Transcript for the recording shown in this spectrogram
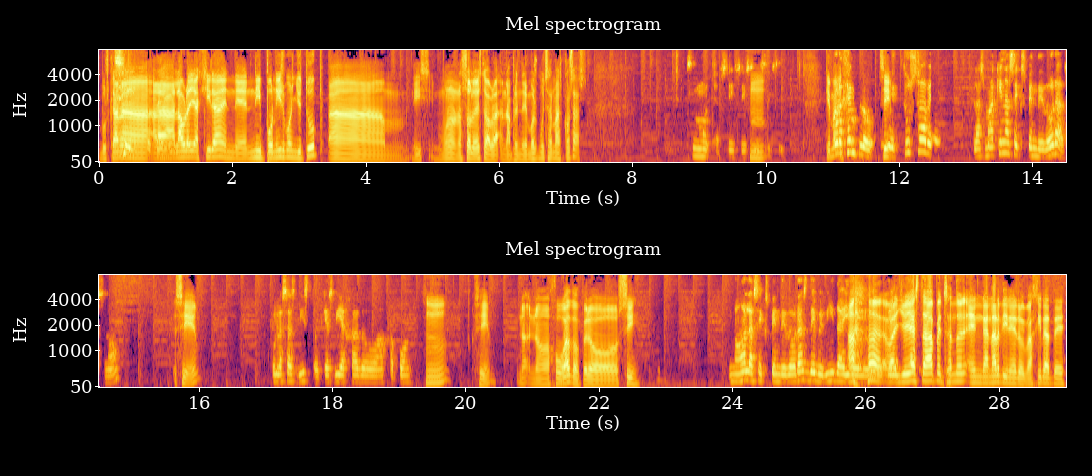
Buscar Sí, a, a. Laura a Gira en, eh, Niponismo en YouTube. y bueno, no solo esto, aprenderemos muchas más cosas. Muchas, sí, sí, sí, Mm. sí, sí. ¿Qué Por ejemplo, Sí. eh, tú sabes las máquinas expendedoras, ¿no? Sí, Tú las has visto, que has viajado a Japón. mm, sí. No, no he jugado, pero sí. No, las expendedoras de bebida y de... Ah, de- yo ya estaba pensando en, en ganar dinero, imagínate.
